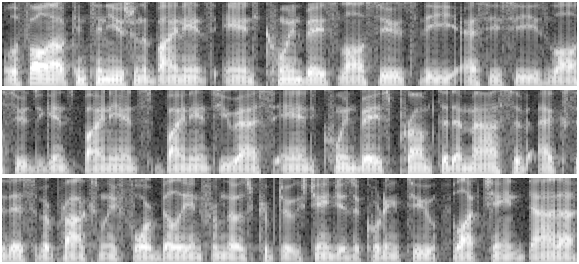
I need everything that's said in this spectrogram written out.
Well, the fallout continues from the Binance and Coinbase lawsuits. The SEC's lawsuits against Binance, Binance US, and Coinbase prompted a massive exodus of approximately 4 billion from those crypto exchanges according to blockchain data.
